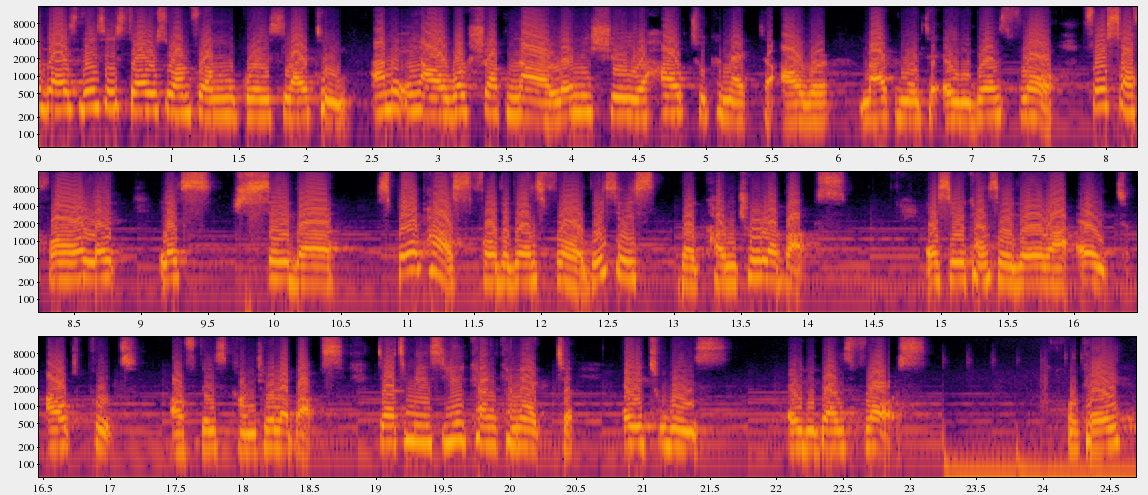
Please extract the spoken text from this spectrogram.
Hello guys, this is Doris Wang from Grace Lighting. I'm in our workshop now. Let me show you how to connect our magnet LED dance floor. First of all, let, let's see the spare parts for the dance floor. This is the controller box. As you can see, there are eight outputs of this controller box. That means you can connect eight with LED dance floors. Okay?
